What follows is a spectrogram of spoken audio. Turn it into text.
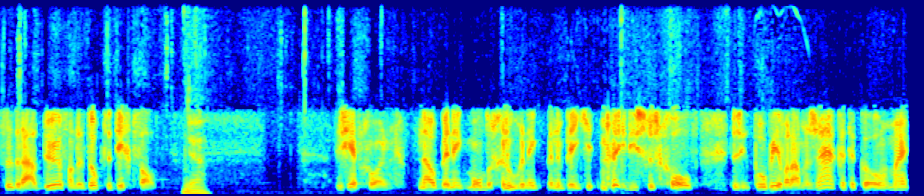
zodra de deur van de dokter dichtvalt. Ja. Dus je hebt gewoon, nou ben ik mondig genoeg en ik ben een beetje medisch geschoold. Dus ik probeer wel aan mijn zaken te komen. Maar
